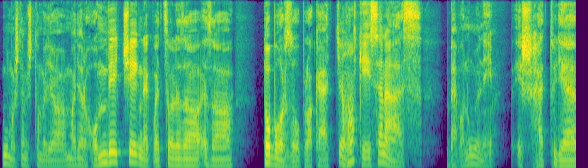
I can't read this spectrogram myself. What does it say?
hú, most nem is tudom, hogy a Magyar Honvédségnek, vagy szóval ez a, ez a toborzó plakátja, Aha. hogy készen állsz bevonulni. És hát ugye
